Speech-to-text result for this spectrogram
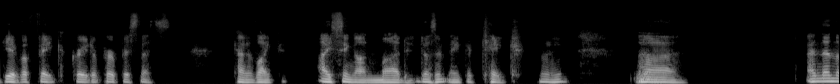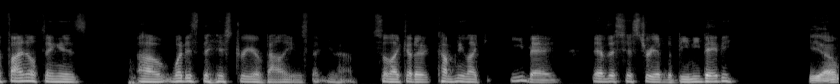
give a fake greater purpose that's kind of like icing on mud doesn't make a cake, right? Yeah. Uh, and then the final thing is, uh, what is the history or values that you have? So, like at a company like eBay, they have this history of the Beanie Baby. Yeah,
